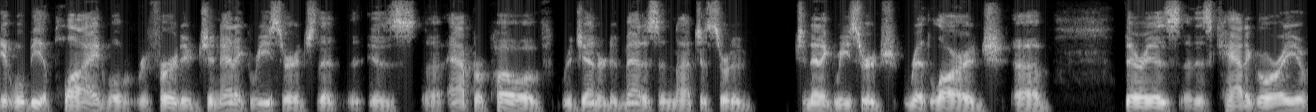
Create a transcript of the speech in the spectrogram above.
it, will be applied will refer to genetic research that is uh, apropos of regenerative medicine, not just sort of genetic research writ large. Uh, there is this category of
